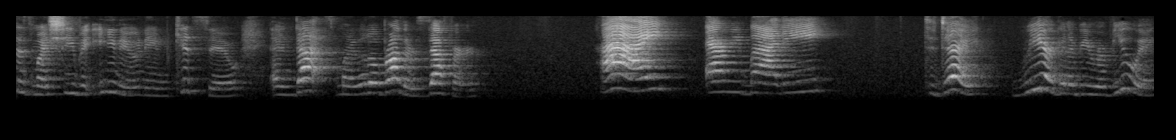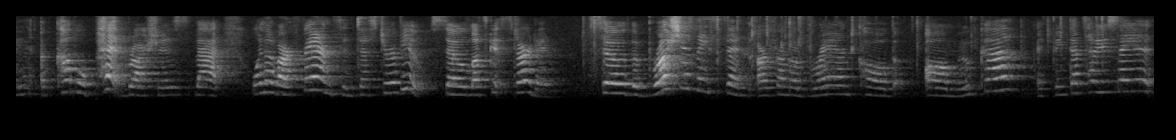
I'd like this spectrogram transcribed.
with my Shiba Inu named Kitsu, and that's my little brother, Zephyr. Hi, everybody. Today, we are going to be reviewing a couple pet brushes that one of our fans sent us to review. So let's get started. So the brushes they sent are from a brand called Aumuca. I think that's how you say it.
